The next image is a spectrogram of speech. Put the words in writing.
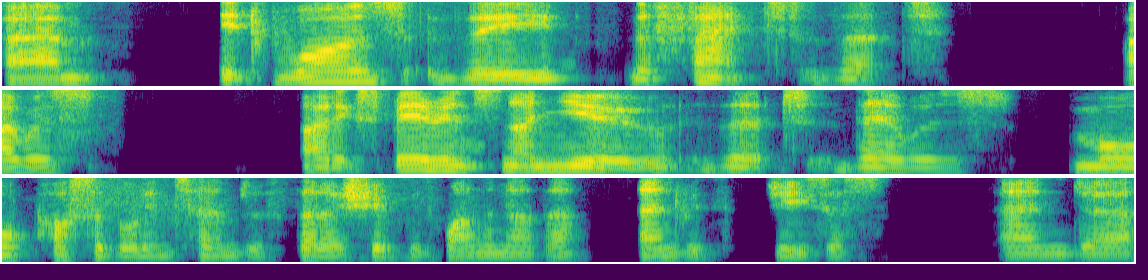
Um, it was the the fact that I was I'd experienced and I knew that there was more possible in terms of fellowship with one another and with Jesus and uh,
